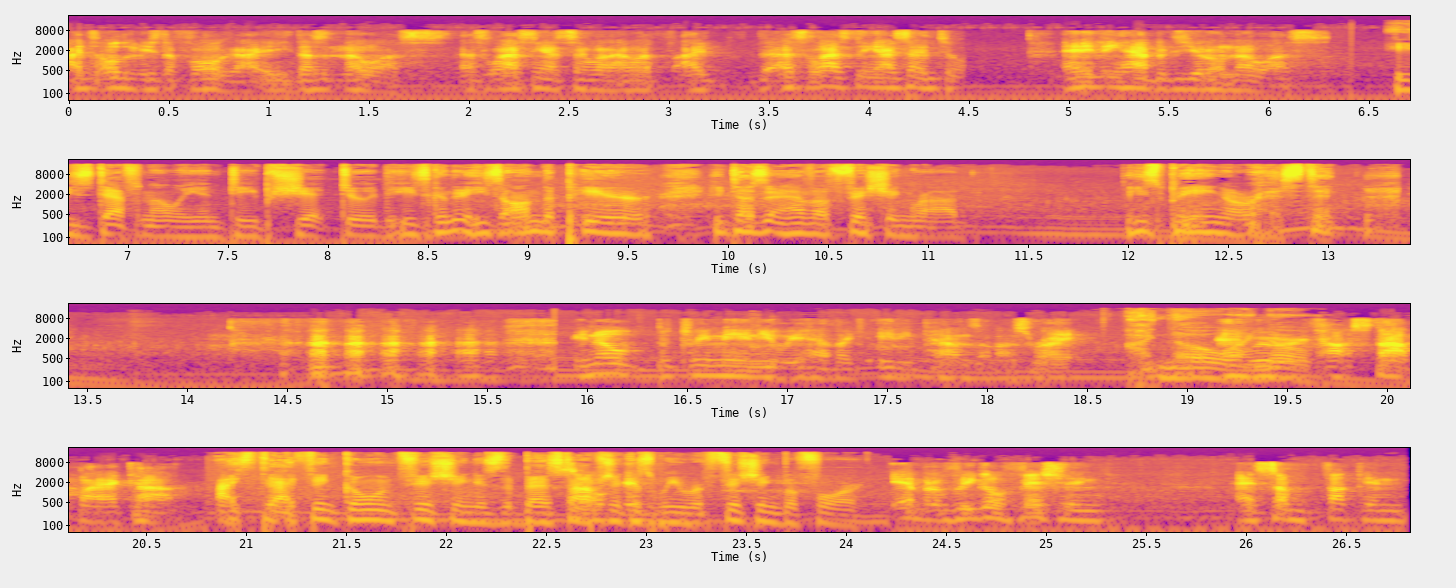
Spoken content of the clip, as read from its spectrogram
I told him he's the fall guy. He doesn't know us. That's the last thing I said when I left. I that's the last thing I said to him. Anything happens, you don't know us. He's definitely in deep shit, dude. He's gonna. He's on the pier. He doesn't have a fishing rod. He's being arrested. You know, between me and you, we have like 80 pounds on us, right? I know. and I we know. were stopped by a cop. I, th- I think going fishing is the best So option because we were fishing before. Yeah, but if we go fishing, and some fucking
